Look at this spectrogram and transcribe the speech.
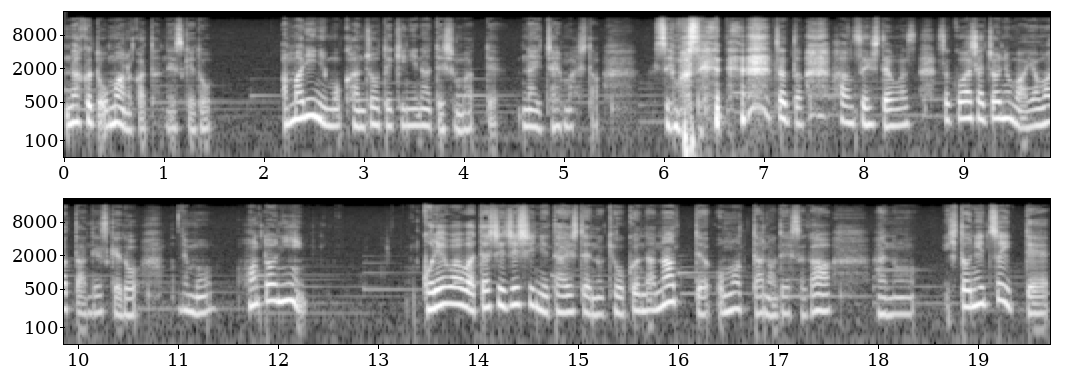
泣くと思わなかったんですけどあまりにも感情的になってしまって泣いちゃいました。すいません。ちょっと反省してます。そこは社長にも謝ったんですけどでも本当にこれは私自身に対しての教訓だなって思ったのですがあの人について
